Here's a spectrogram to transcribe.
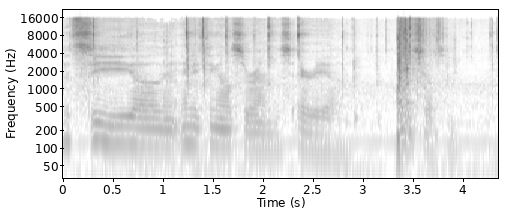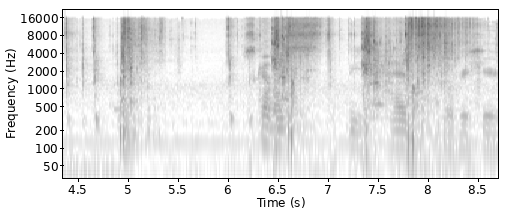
Let's see, uh, anything else around this area. Skeleton. Just got like these heads over here.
